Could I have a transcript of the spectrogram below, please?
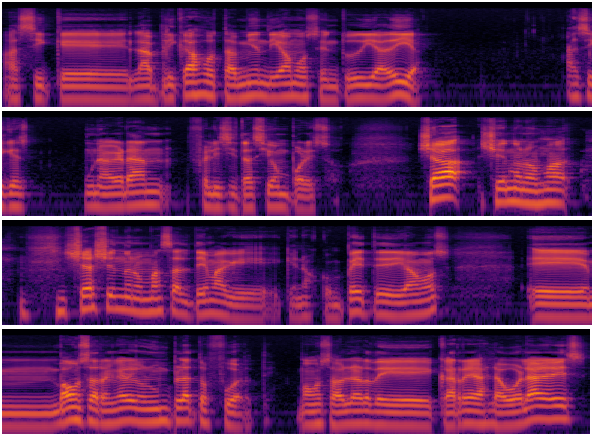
así que la aplicás vos también, digamos, en tu día a día. Así que es una gran felicitación por eso. Ya yéndonos más, ya yéndonos más al tema que, nos compete, digamos, em, vamos a arrancar con un plato fuerte. Vamos a hablar de carreras laborales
